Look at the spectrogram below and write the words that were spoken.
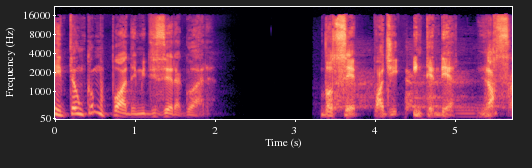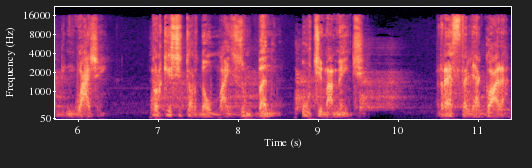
Então, como podem me dizer agora? Você pode entender nossa linguagem, porque se tornou mais humano ultimamente. Resta-lhe agora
